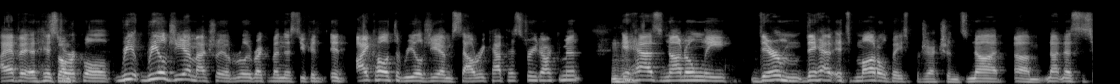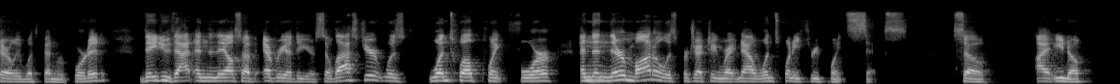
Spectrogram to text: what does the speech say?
I have a historical real, RealGM. Actually, I would really recommend this. You could it, I call it the RealGM salary cap history document. Mhm. It has not only their they have it's model based projections, not um not necessarily what's been reported. They do that, and then they also have every other year. So last year it was one twelve point four, and then their model is projecting right now one twenty three point six. So I you know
